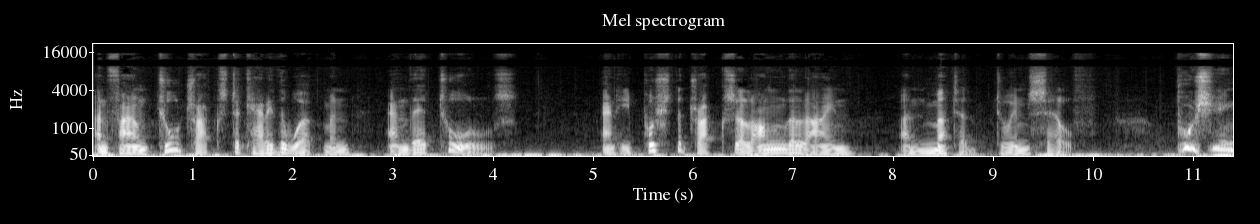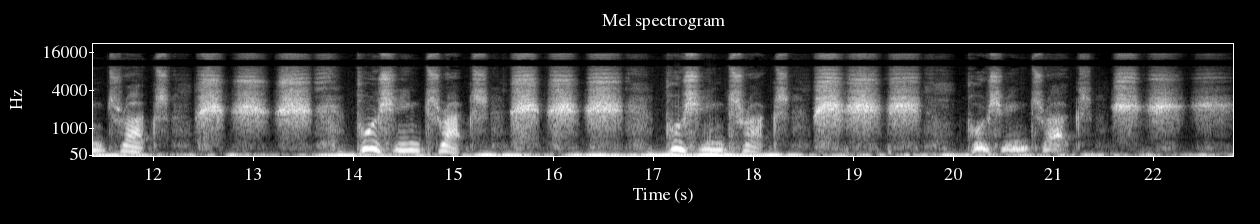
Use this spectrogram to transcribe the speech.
and found two trucks to carry the workmen and their tools. And he pushed the trucks along the line and muttered to himself, Pushing trucks, shh, shh, shh, pushing trucks, pushing trucks, shh, shh, shh, pushing trucks, shh, shh, shh.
